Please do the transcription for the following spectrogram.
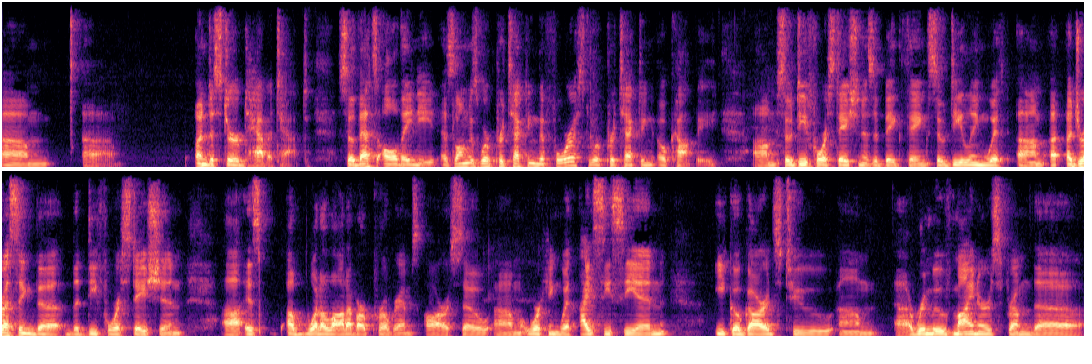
um, uh, undisturbed habitat. So that's all they need. As long as we're protecting the forest, we're protecting okapi. Um, so deforestation is a big thing. So dealing with um, addressing the the deforestation uh, is uh, what a lot of our programs are. So um, working with ICCN eco guards to um, uh, remove miners from the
